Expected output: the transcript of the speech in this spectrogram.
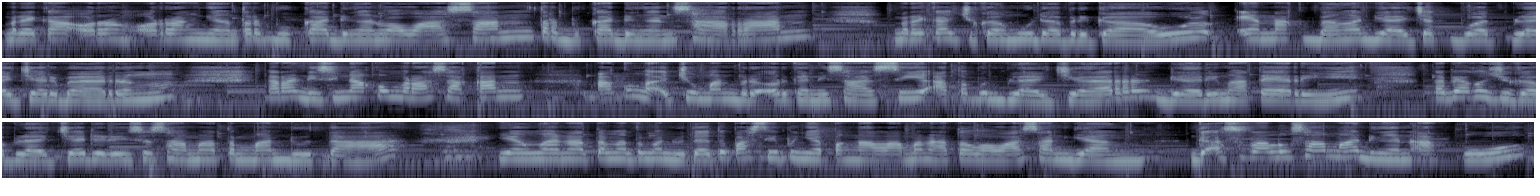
mereka orang-orang yang terbuka dengan wawasan, terbuka dengan saran. Mereka juga mudah bergaul, enak banget diajak buat belajar bareng. Karena di sini aku merasakan aku nggak cuman berorganisasi ataupun belajar dari materi, tapi aku juga belajar dari sesama teman duta. Yang mana teman-teman duta itu pasti punya pengalaman atau wawasan yang nggak selalu sama dengan aku.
